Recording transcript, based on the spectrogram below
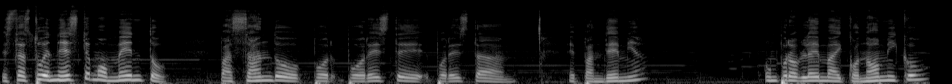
¿Estás tú en este momento pasando por, por, este, por esta eh, pandemia? ¿Un problema económico?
